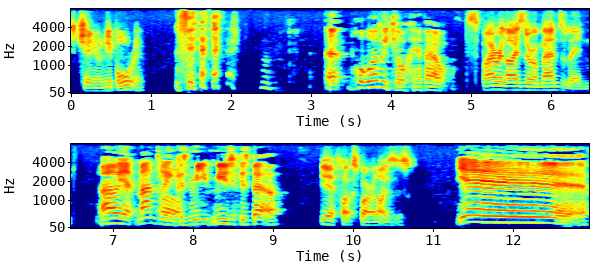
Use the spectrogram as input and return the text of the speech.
genuinely boring. Uh, what were we talking about? Spiralizer or mandolin? Oh yeah, mandolin Oh. because mu- music is better. Yeah, fuck spiralizers. Yeah.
